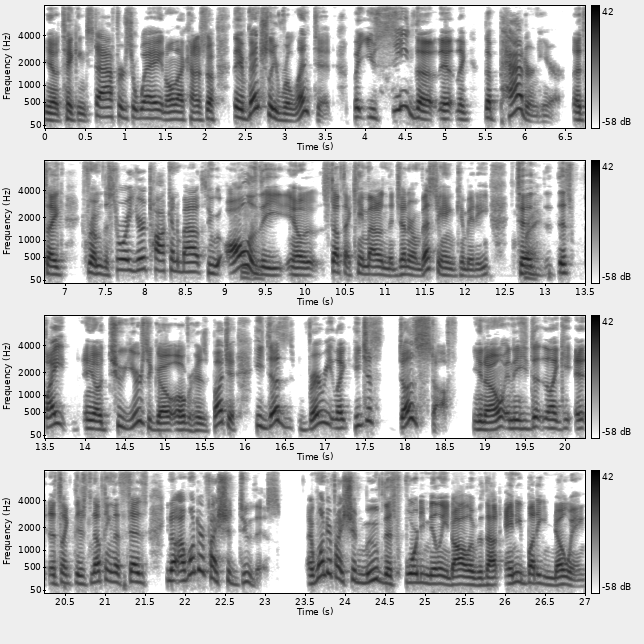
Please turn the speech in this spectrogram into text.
you know, taking staffers away and all that kind of stuff. They eventually relented, but you see the, the like the pattern here. It's like from the story you're talking about through all mm-hmm. of the, you know, stuff that came out in the General Investigating Committee to right. this fight, you know, two years ago over his budget. He does very like he just does stuff you know and he did like it's like there's nothing that says you know i wonder if i should do this I wonder if I should move this $40 million without anybody knowing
